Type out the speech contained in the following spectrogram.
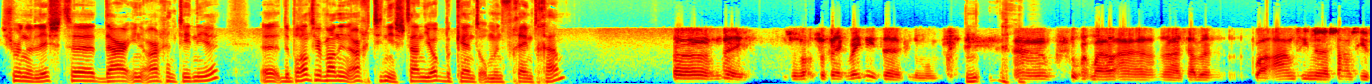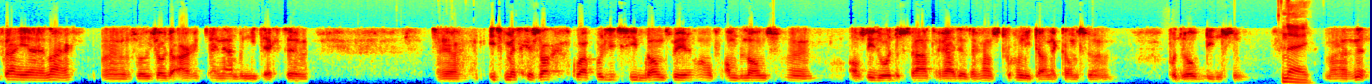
Journalist eh, daar in Argentinië. Eh, de brandweermannen in Argentinië, staan die ook bekend om hun vreemd gaan? Eh, nee, Zo- zover ik weet niet, uh, Filemon. Maar ze hebben qua aanzien staan ze hier vrij laag. Sowieso de Argentijnen hebben niet echt iets met gezag qua politie, brandweer of ambulance. Als die door de straat rijden, dan gaan ze toch niet aan de kant voor de hulpdiensten. Nee. Maar nee,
